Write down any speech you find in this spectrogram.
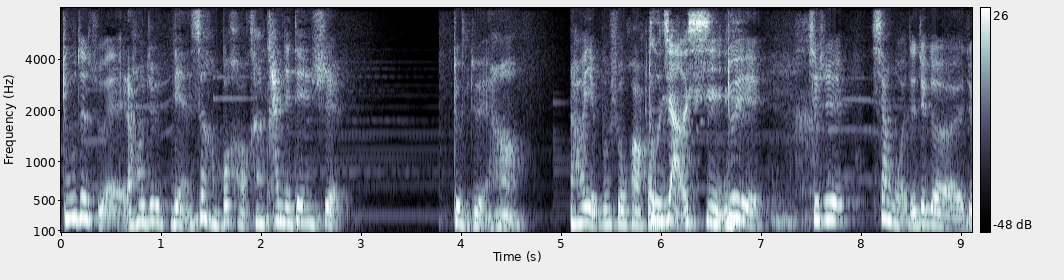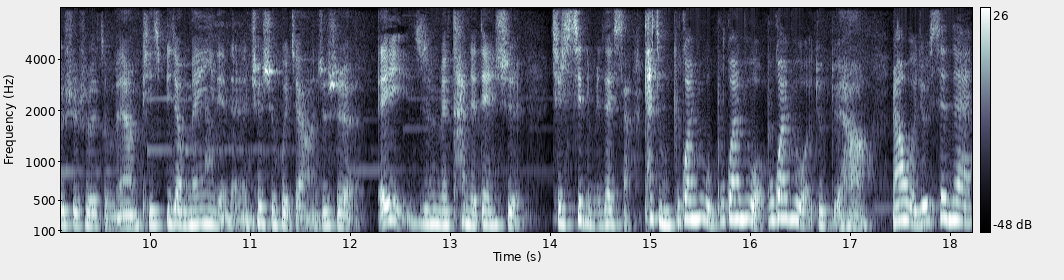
嘟着嘴，然后就脸色很不好看，看着电视，对不对哈？然后也不说话，独角戏，对，其实。像我的这个，就是说怎么样，脾气比较闷一点的人，确实会这样，就是哎，这边看着电视，其实心里面在想，他怎么不关注我，不关注我，不关注我，对不对哈？然后我就现在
